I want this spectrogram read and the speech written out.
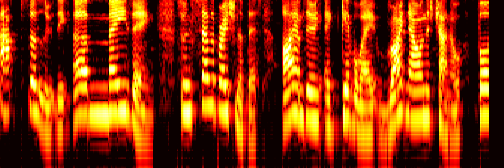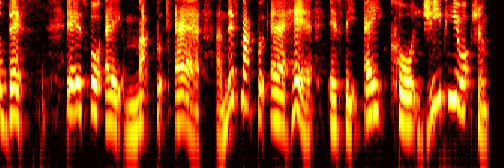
absolutely amazing. So in celebration of this, I am doing a giveaway right now on this channel for this. It is for a MacBook Air, and this MacBook Air here is the 8-core GPU option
